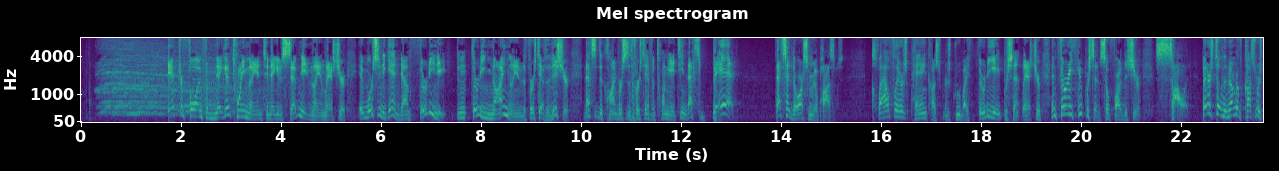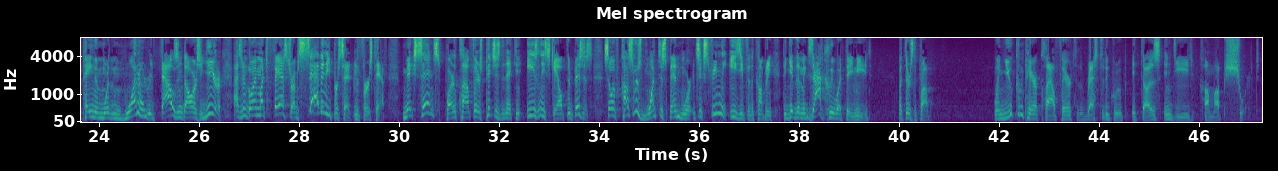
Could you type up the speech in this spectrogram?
After falling from negative 20 million to negative 78 million last year, it worsened again, down 38, 39 million in the first half of this year. And that's a decline versus the first half of 2018. That's bad. That said, there are some real positives. Cloudflare's paying customers grew by 38% last year and 33% so far this year. Solid. Better still, the number of customers paying them more than $100,000 a year has been growing much faster, up 70% in the first half. Makes sense. Part of Cloudflare's pitch is that they can easily scale up their business. So if customers want to spend more, it's extremely easy for the company to give them exactly what they need. But there's the problem. When you compare Cloudflare to the rest of the group, it does indeed come up short.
